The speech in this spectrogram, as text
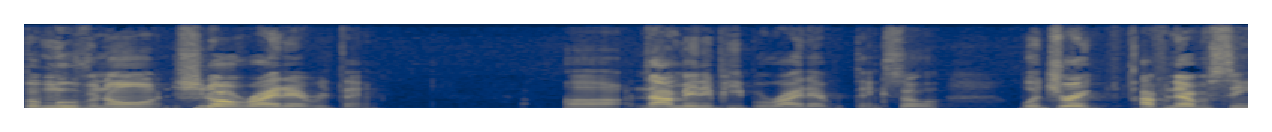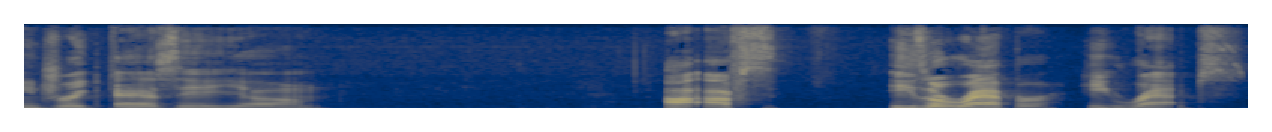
But moving on, she don't write everything. Uh, not many people write everything. So with Drake, I've never seen Drake as a. Um, I, I've he's a rapper. He raps,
